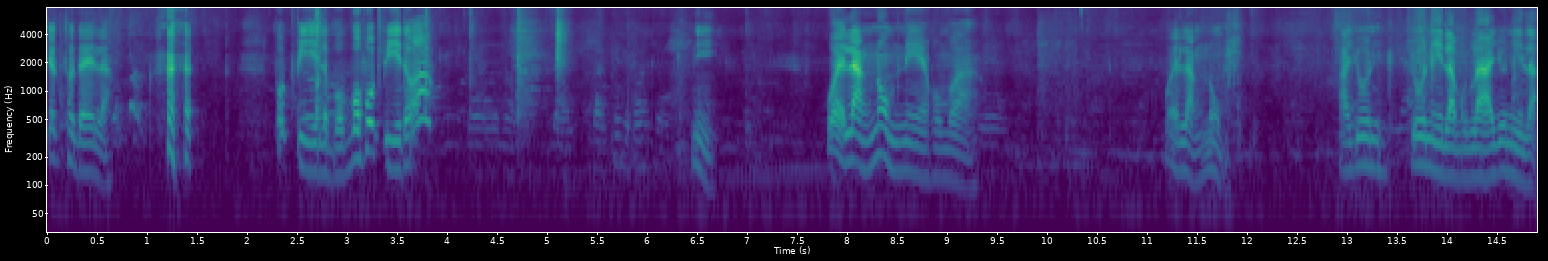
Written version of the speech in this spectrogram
จักเท่าใดล่ะพอปีละบ่บ่พอปีดอกนขึ้นอยู่กิดนี่ห้วยหลังนมเนี่ยผมว่าห้วยหลังนมอายุอยู่นี่ละบังลาอยู่นี่ละ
